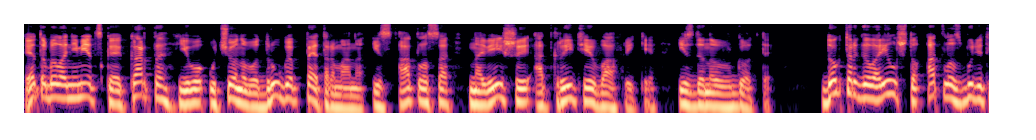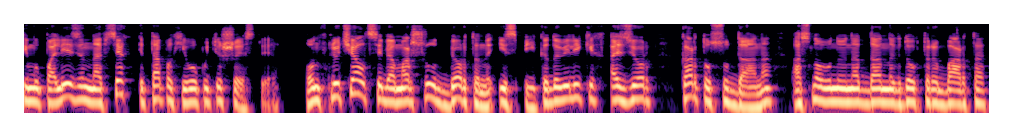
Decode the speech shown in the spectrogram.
это была немецкая карта его ученого друга Петермана из атласа «Новейшие открытия в Африке», изданного в Готте. Доктор говорил, что атлас будет ему полезен на всех этапах его путешествия. Он включал в себя маршрут Бертона из Пика до Великих озер, карту Судана, основанную на данных доктора Барта,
